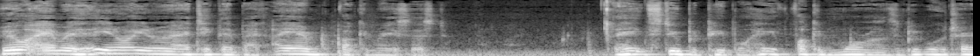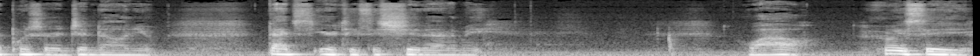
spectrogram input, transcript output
You know, I am. You know, you know. I take that back. I am fucking racist. I hate stupid people. I hate fucking morons and people who try to push their agenda on you. That just irritates the shit out of me. Wow. Let me see.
